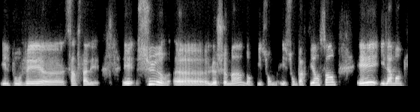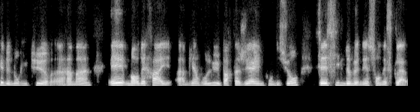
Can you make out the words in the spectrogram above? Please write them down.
il pouvait euh, s'installer. Et sur euh, le chemin, donc ils sont, ils sont partis ensemble, et il a manqué de nourriture à Haman, et Mordechai a bien voulu partager à une condition, c'est s'il devenait son esclave.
